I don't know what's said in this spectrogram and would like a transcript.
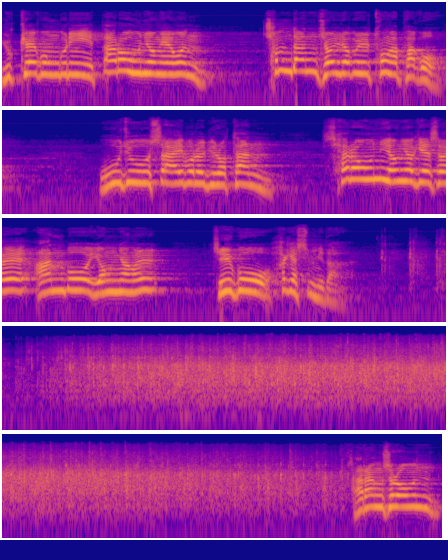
육해 공군이 따로 운영해온 첨단 전력을 통합하고 우주 사이버를 비롯한 새로운 영역에서의 안보 역량을 제고하겠습니다. 자랑스러운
